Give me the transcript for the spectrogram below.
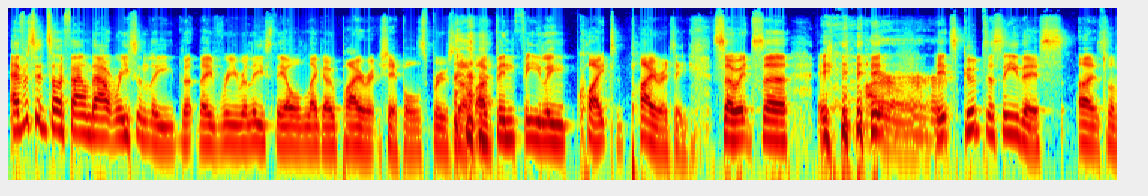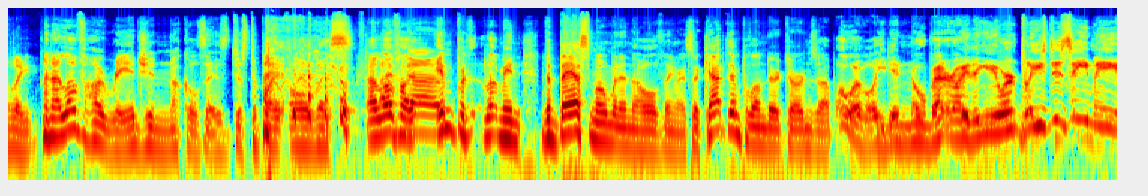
ever since I found out recently that they've re-released the old Lego pirate ship all spruced up, I've been feeling quite piratey. So it's uh, it's good to see this. Oh, it's lovely. And I love how raging Knuckles is just about all this. I love I how know. impotent. I mean, the best moment in the whole thing, right? So Captain Plunder turns up. Oh, well, he didn't know better. I think you weren't pleased to see me.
